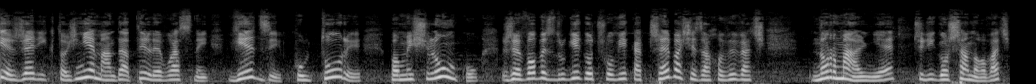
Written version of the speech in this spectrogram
Jeżeli ktoś nie ma na tyle własnej wiedzy, kultury, pomyślunku, że wobec drugiego człowieka trzeba się zachowywać normalnie, czyli go szanować,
